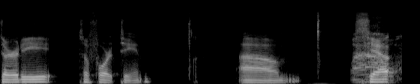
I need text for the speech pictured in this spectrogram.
30 to 14. Um, wow. Seattle,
